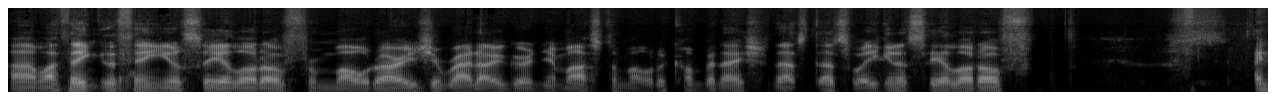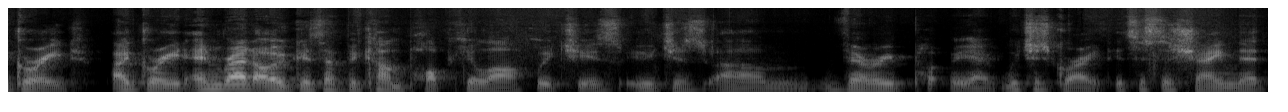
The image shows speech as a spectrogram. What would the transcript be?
Um, I think the thing you'll see a lot of from Moulder is your Rat Ogre and your Master Moulder combination. That's that's what you're going to see a lot of. Agreed, agreed. And rat ogres have become popular, which is which is um very yeah, which is great. It's just a shame that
